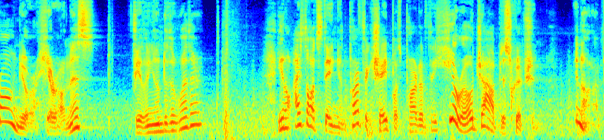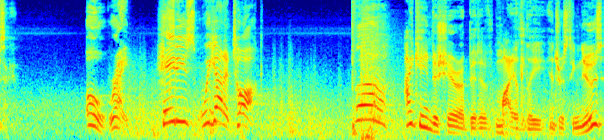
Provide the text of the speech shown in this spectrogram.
Wrong, your hero-ness? Feeling under the weather? You know, I thought staying in perfect shape was part of the hero job description. You know what I'm saying. Oh, right. Hades, we gotta talk. Ah! I came to share a bit of mildly interesting news.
